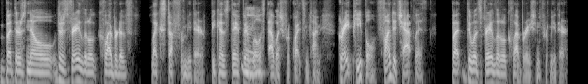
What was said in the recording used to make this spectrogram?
but there's no there's very little collaborative like stuff for me there because they've been well Mm. established for quite some time. Great people, fun to chat with, but there was very little collaboration for me there.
